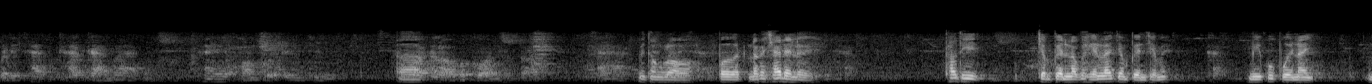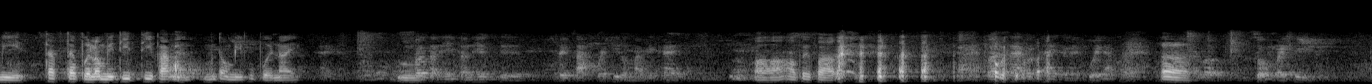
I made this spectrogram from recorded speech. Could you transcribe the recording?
บริคาดคาดการณ์ว่าให้พร้อมเปิดเป็นที เอ่อ ถ้าเราอุปกรณ์ก็ช้าไม่ต้องรอ เปิดแล้วก็ใช้ได้เลย เท่าที่จำเป็นเราก็เห็นแล้วจำเป็นใช่ไหมครับมีผู้ป่วยในมี ถ้าถ้าเผื่อเรามีที่ที่พักเนี่ยมันต้องมีผู้ป่วยในใช่ครับอืมเพราะตอนนี้ตอนนี้ก็คือไปฝากไว้ที่โรงพยาบาลใกล้อ๋อเอาไปฝากๆเพราะถ้าคนไข้คนไหนป่วยหนักเออแล้วก็ส่งไปที่ไป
